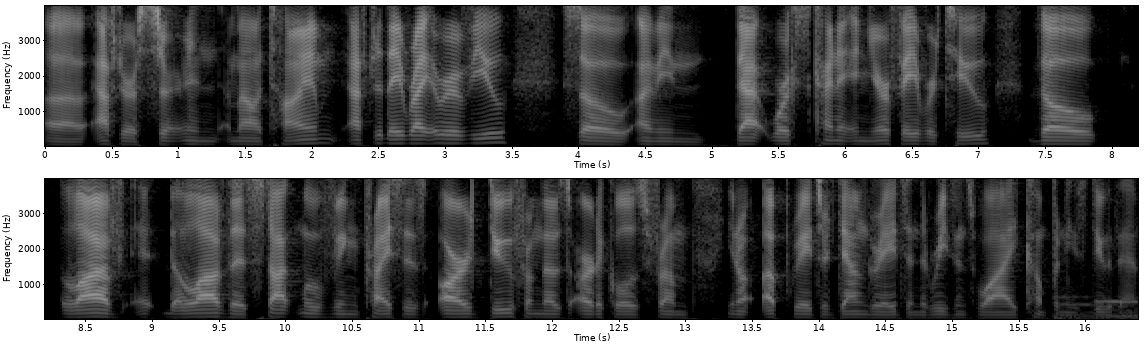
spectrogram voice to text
uh, after a certain amount of time after they write a review. So I mean that works kind of in your favor too, though. A lot of a lot of the stock moving prices are due from those articles from you know upgrades or downgrades and the reasons why companies do them.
